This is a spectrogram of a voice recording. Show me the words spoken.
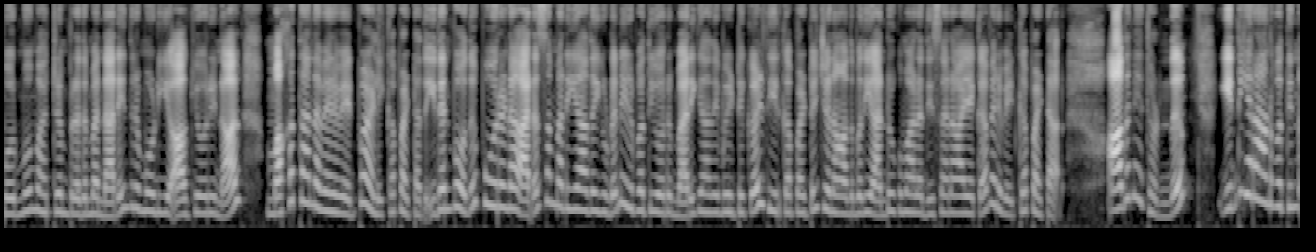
முர்மு மற்றும் பிரதமர் நரேந்திர மோடி ஆகியோரினால் மகத்தான வரவேற்பு அளிக்கப்பட்டது. இதன்போது பூரண அரச மரியாதையுடன் இருபத்தி ஒரு மரியாதை வீட்டுகள் தீர்க்கப்பட்டு ஜனாதிபதி அன்றுகுமார திசநாயக்க வரவேற்கப்பட்டார். அதனைத் தொடர்ந்து இந்திய ராணுவத்தின்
